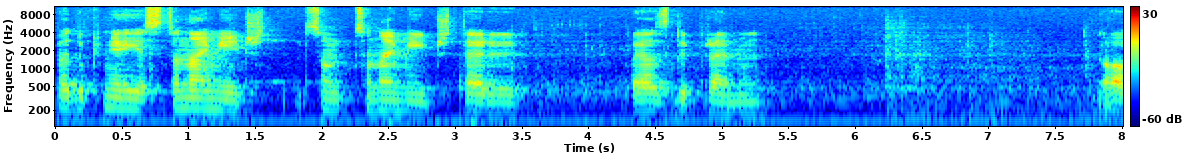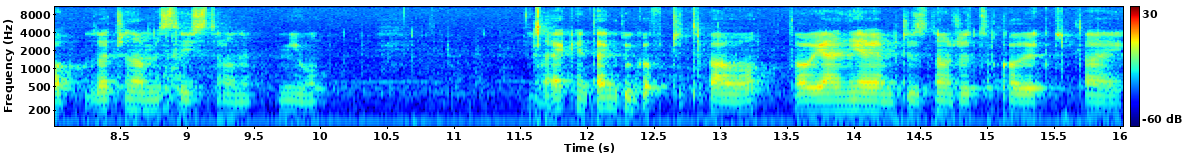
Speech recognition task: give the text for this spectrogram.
według mnie jest co najmniej, są co najmniej cztery pojazdy premium. O, zaczynamy z tej strony. Miło. A jak mnie tak długo wczytywało, to ja nie wiem, czy zdążę cokolwiek tutaj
